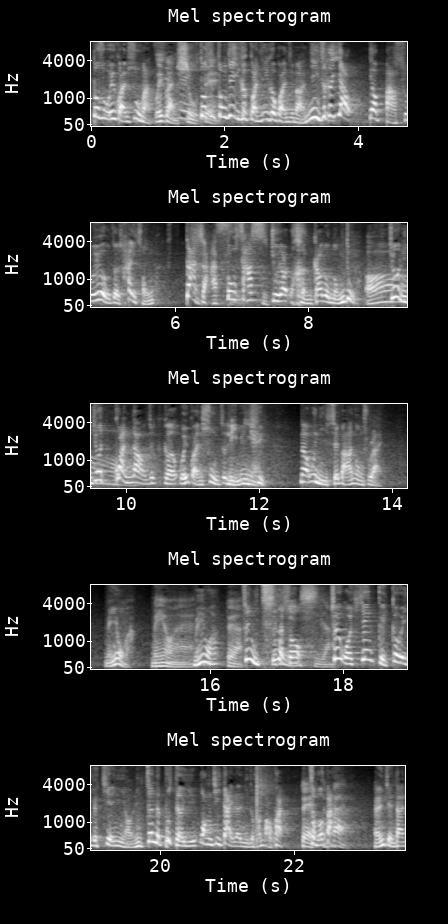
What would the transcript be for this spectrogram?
都是维管束嘛，维管束都是中间一个管子一个管子嘛。你这个药要把所有的害虫、蛋杀都杀死，就要很高的浓度哦，就你就灌到这个维管束这里面去。那问你谁把它弄出来？没有嘛？没有哎，没有啊。对啊，所以你吃的时候，所以我先给各位一个建议哦，你真的不得已忘记带了你的环保筷。对，怎么办？很简单，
